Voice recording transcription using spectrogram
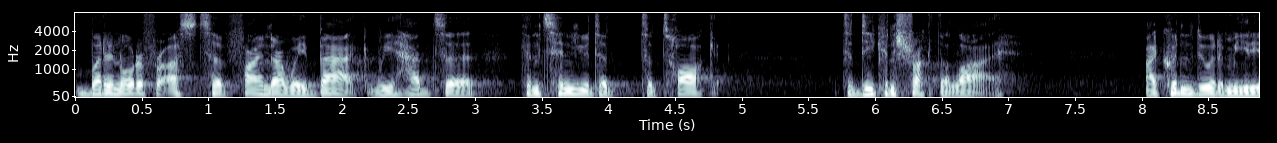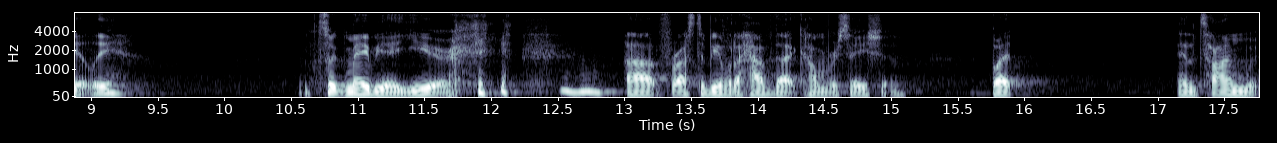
But in order for us to find our way back, we had to continue to, to talk, to deconstruct the lie. I couldn't do it immediately. It took maybe a year mm-hmm. uh, for us to be able to have that conversation. But in time, we,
